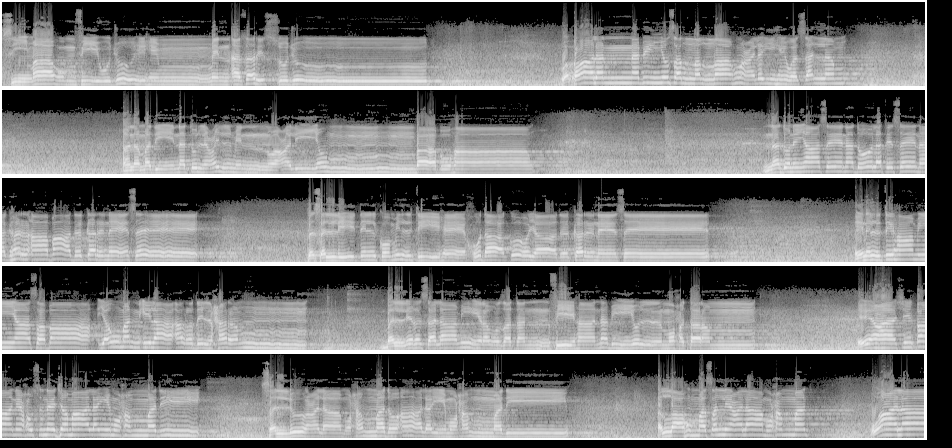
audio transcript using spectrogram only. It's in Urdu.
سيماهم في وجوههم من أثر السجود. وقال النبي صلى الله عليه وسلم أنا مدينة العلم وعلي بابها. نہ دنیا سے، نہ دولت سے، نہ گھر آباد کرنے سے۔ تسلی دل کو ملتی ہے خدا کو یاد کرنے سے۔ ان التحامی یا صبا یومن الى ارض الحرم۔ بلغ سلامي روضة فيها نبي المحترم اے عاشقان حسن جمالی محمدی صلو على محمد و آلی محمدی اللهم صل على محمد وعلى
